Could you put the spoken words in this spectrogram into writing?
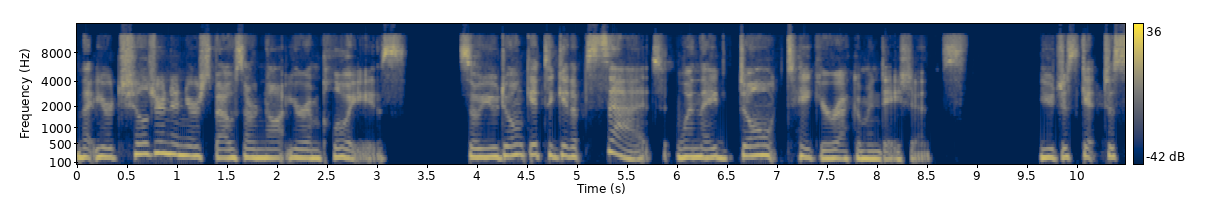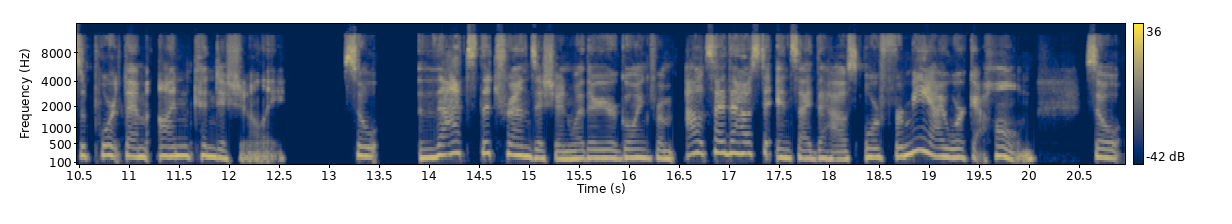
that your children and your spouse are not your employees. So you don't get to get upset when they don't take your recommendations. You just get to support them unconditionally. So that's the transition, whether you're going from outside the house to inside the house, or for me, I work at home. So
